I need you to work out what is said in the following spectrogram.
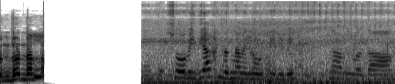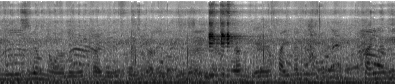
ಒಂದೊಂದಲ್ಲ. ಸೊ ವಿದ್ಯಾ ಇವಾಗ ನಾವೆಲ್ಲ ನಾವು ನಾವಿವಾಗ ಮ್ಯೂಸಿಯಂ ನೋಡಲು ಹೋಗ್ತಾ ಇದ್ದೀವಿ. ಫೈನಲಿ ಫೈನಲಿ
